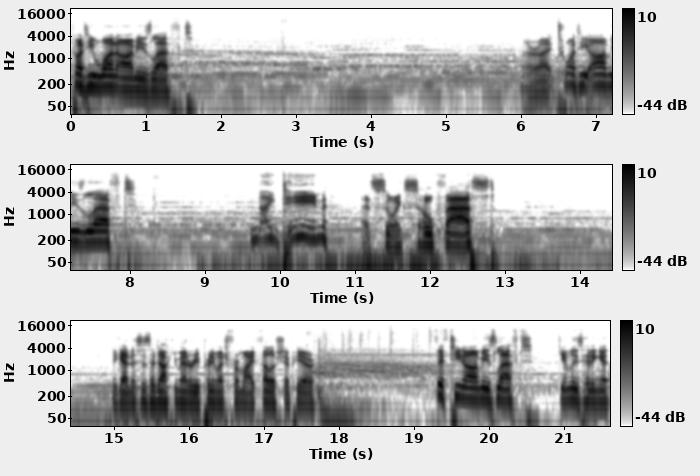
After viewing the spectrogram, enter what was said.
Twenty-one armies left. All right, twenty armies left. 19! That's going so fast. Again, this is a documentary pretty much for my fellowship here. 15 armies left. Gimli's hitting it.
